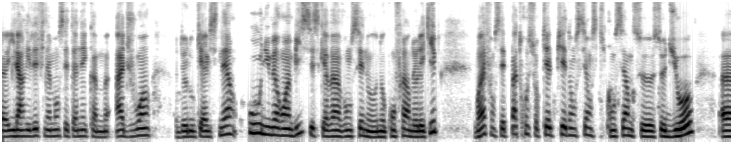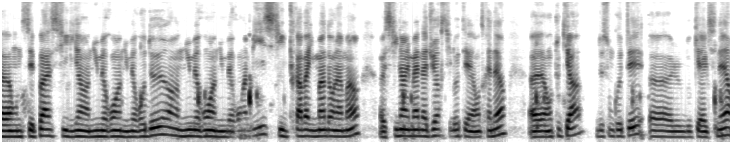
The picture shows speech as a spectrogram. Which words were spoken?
Euh, il arrivé finalement cette année comme adjoint de Luca Elsner ou numéro 1 bis, c'est ce qu'avaient avancé nos, confrères de l'équipe. Bref, on ne sait pas trop sur quel pied danser en ce qui concerne ce, duo. Euh, on ne sait pas s'il y a un numéro 1, numéro 2, un numéro 1, numéro 1 bis, s'il travaille main dans la main, euh, s'il a un manager, si l'autre est entraîneur. en tout cas, de son côté, Luca Elsner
